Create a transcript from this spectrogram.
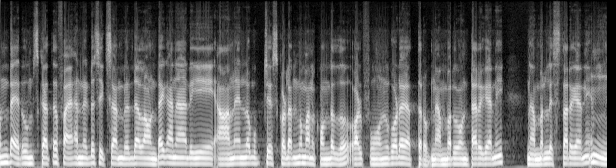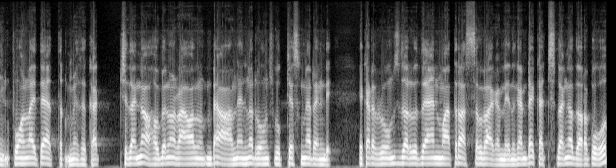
ఉంటాయి. రూమ్స్కి అయితే ఫైవ్ హండ్రెడ్ సిక్స్ హండ్రెడ్ అలా ఉంటాయి. కానీ అది ఆన్లైన్లో బుక్ చేసుకోవడానికి మనకు ఉండదు. వాళ్ళు ఫోన్లు కూడా వేస్తారు నెంబర్లు ఉంటారు కానీ నెంబర్లు ఇస్తారు కానీ ఫోన్లో అయితే వేస్తారు మీరు ఖచ్చితంగా అహోబిలం రావాలంటే ఆన్లైన్లో రూమ్స్ బుక్ చేసుకున్నారండి. ఇక్కడ రూమ్స్ దొరుకుతాయని మాత్రం అస్సలు రాకండి. ఎందుకంటే ఖచ్చితంగా దొరకవు.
